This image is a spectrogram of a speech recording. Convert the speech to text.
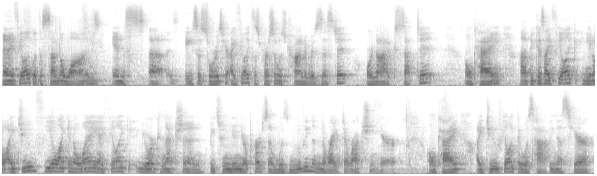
And I feel like with the Sun of Wands and the uh, Ace of Swords here, I feel like this person was trying to resist it or not accept it okay? Uh, because I feel like, you know, I do feel like in a way, I feel like your connection between you and your person was moving in the right direction here, okay? I do feel like there was happiness here.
